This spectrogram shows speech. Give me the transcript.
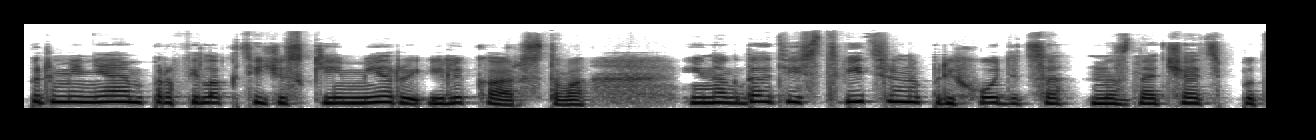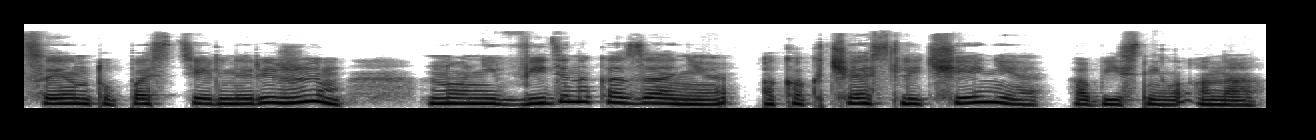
применяем профилактические меры и лекарства. Иногда действительно приходится назначать пациенту постельный режим, но не в виде наказания, а как часть лечения, объяснила она.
